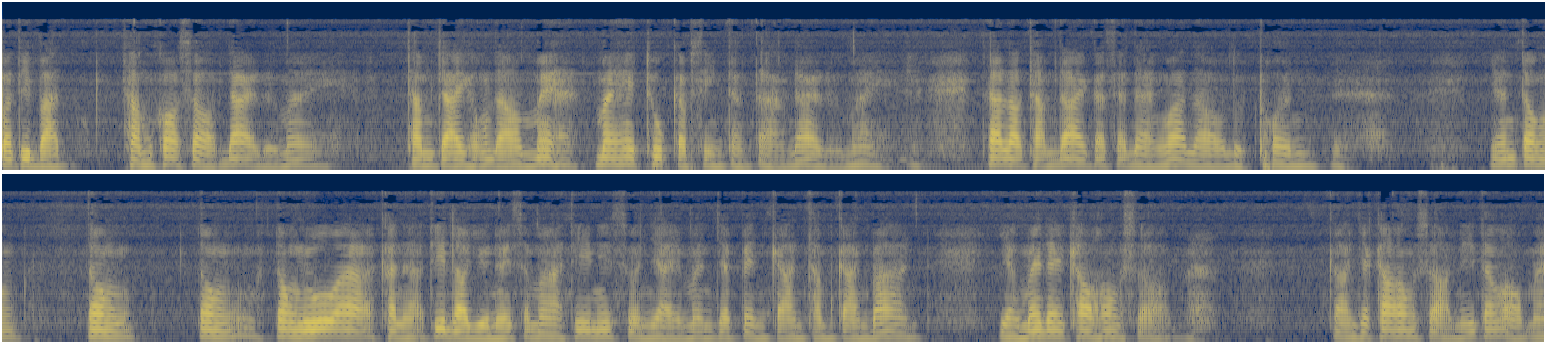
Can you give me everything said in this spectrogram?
ปฏิบัติทำข้อสอบได้หรือไม่ทำใจของเราไม่ไม่ให้ทุกข์กับสิ่งต่างๆได้หรือไม่ ถ้าเราทำได้ก็แสดงว่าเราหลุดพ้น ยันต้องต้องต้องต้องรู้ว่าขณะที่เราอยู่ในสมาธินี้ส่วนใหญ่มันจะเป็นการทำการบ้าน ยังไม่ได้เข้าห้องสอบ การจะเข้าห้องสอบนี้ต้องออกมา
